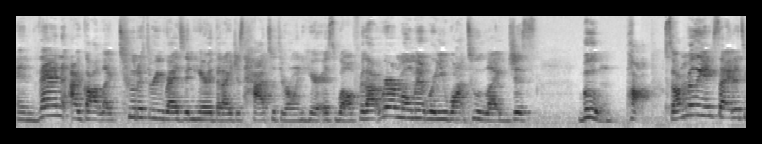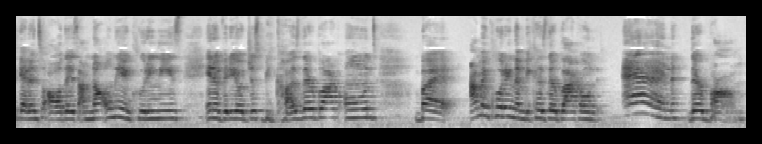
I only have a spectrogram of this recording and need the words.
And then I got like two to three reds in here that I just had to throw in here as well for that rare moment where you want to like just boom, pop. So I'm really excited to get into all this. I'm not only including these in a video just because they're black owned, but I'm including them because they're black owned and they're bomb.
